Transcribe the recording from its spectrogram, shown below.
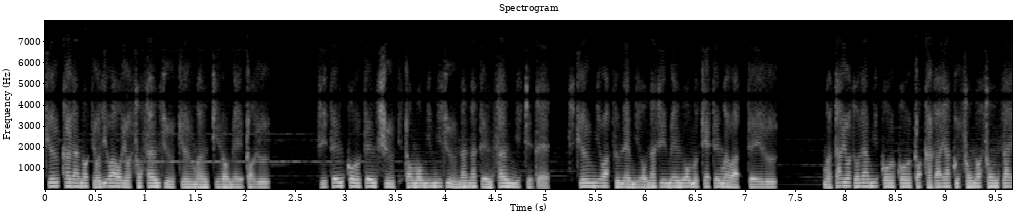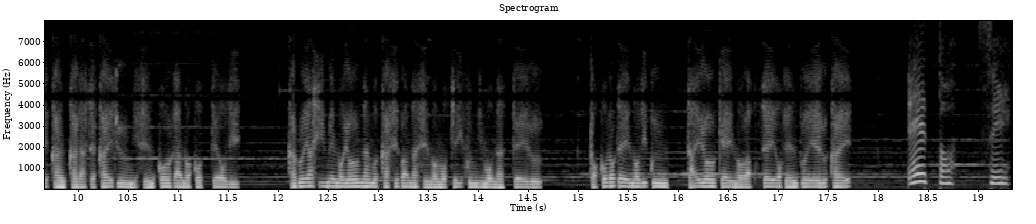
地球からの距離はおよそ39万 km。自転公転周期ともに27.3日で、地球には常に同じ面を向けて回っている。また夜空に高校と輝くその存在感から世界中に信仰が残っており、かぐや姫のような昔話のモチーフにもなっている。ところでいのりくん、太陽系の惑星を全部言えるかい？えー、っと、水、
